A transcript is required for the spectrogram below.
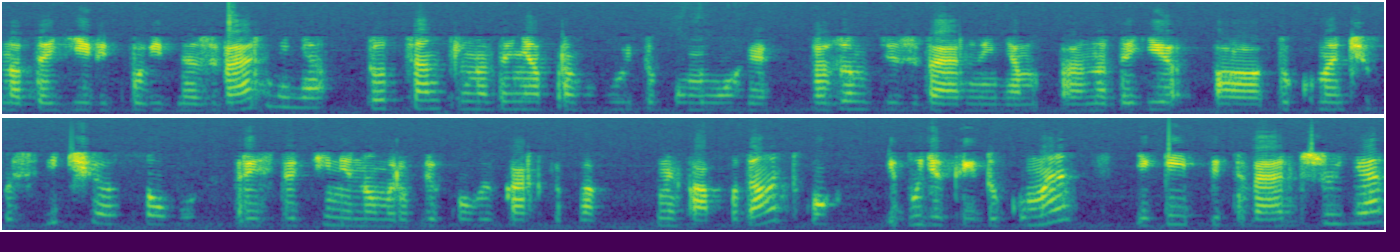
надає відповідне звернення до центру надання правової допомоги. Разом зі зверненням е, надає е, документ, що посвідчує особу, реєстраційний номер облікової картки платника податку і будь-який документ, який підтверджує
